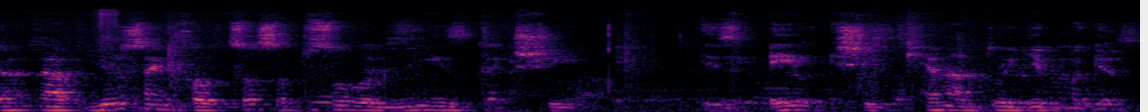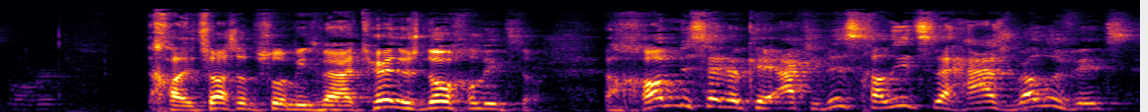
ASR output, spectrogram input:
Now you're saying chalitza psula means that she is a, she cannot do yibum again. Chalitza psula means when there's no chalitza. Chum said, okay, actually this chalitza has relevance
